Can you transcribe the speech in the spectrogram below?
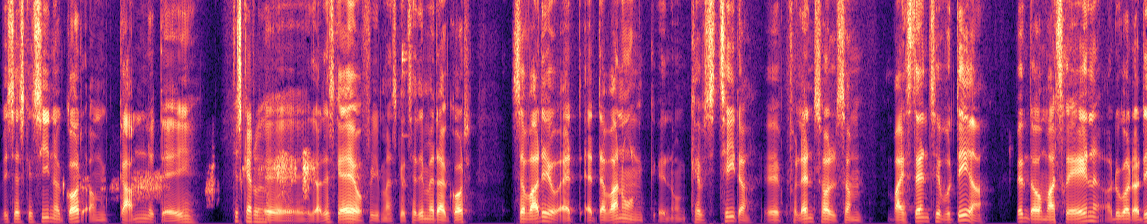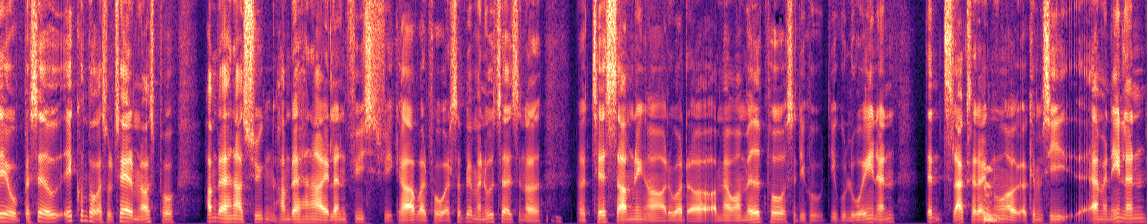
hvis jeg skal sige noget godt om gamle dage, Det skal du jo. øh, og det skal jeg jo, fordi man skal tage det med, der er godt, så var det jo, at, at der var nogle, øh, nogle kapaciteter øh, på landshold, som var i stand til at vurdere, hvem der var materiale, og, du godt, og det er jo baseret ud, ikke kun på resultater, men også på ham der, han har psyken, ham der, han har et eller andet fysisk, vi kan arbejde på, at så bliver man udtaget til noget, noget testsamlinger, og, du godt, og, og man var med på, så de kunne, de kunne lure en anden. Den slags er der ikke nu, og, og kan man sige, er man en eller anden,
